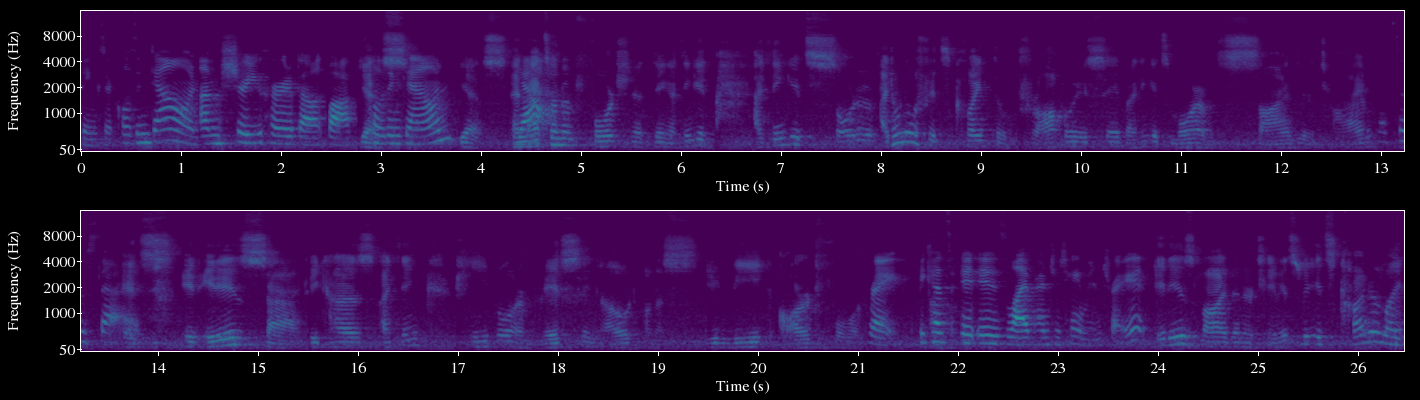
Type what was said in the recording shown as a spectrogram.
things are closing down, I'm sure you heard about Fox Yes. closing down. Yes, and Yeah. that's an unfortunate thing. I think it, I think it's sort of. I don't know if it's quite the proper way to say it, but I think it's more of a sign of the time. That's so sad. It's it, it is sad because I think people are missing out on unique art form. right. Because um, it is live entertainment, right? It is live entertainment. It's it's kind of like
